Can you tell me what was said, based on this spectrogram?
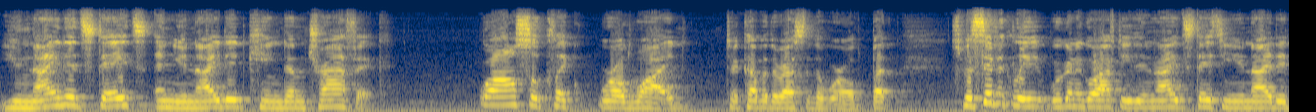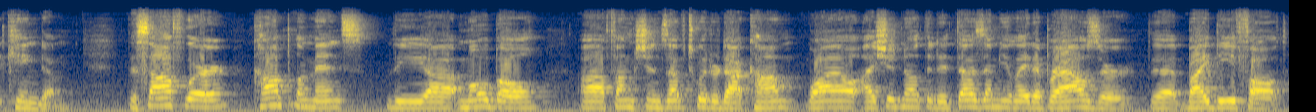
United States and United Kingdom traffic. We'll also click worldwide to cover the rest of the world, but specifically we're going to go after the United States and United Kingdom. The software complements the uh, mobile uh, functions of Twitter.com, while I should note that it does emulate a browser the, by default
